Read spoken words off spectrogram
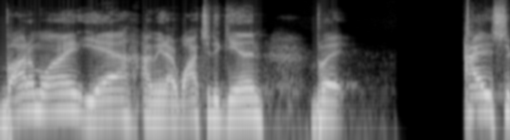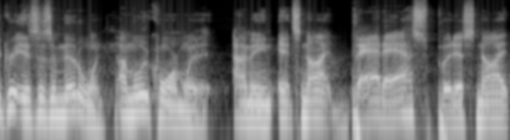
Bottom line, yeah, I mean, I watch it again, but I disagree. This is a middle one. I'm lukewarm with it. I mean, it's not badass, but it's not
